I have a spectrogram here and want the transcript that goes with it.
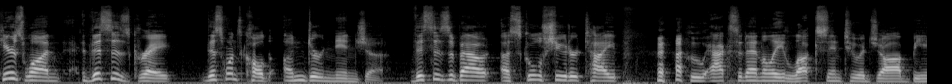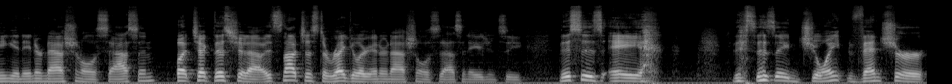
Here's one. This is great. This one's called Under Ninja. This is about a school shooter type who accidentally lucks into a job being an international assassin. But check this shit out. It's not just a regular international assassin agency. This is a this is a joint venture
